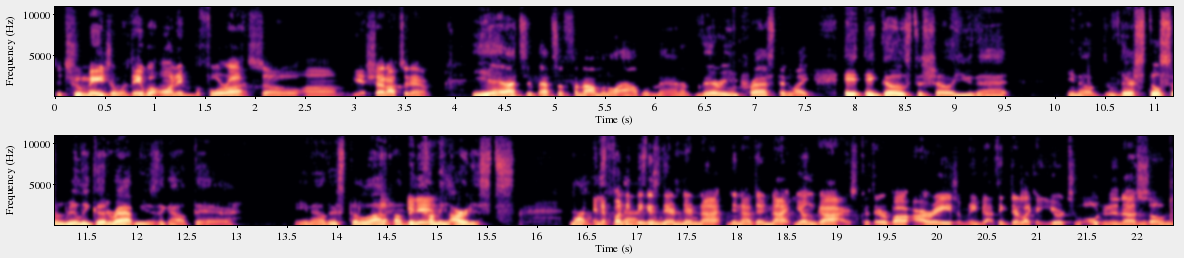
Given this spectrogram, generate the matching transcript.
the two major ones. They were on it before us. So um, yeah, shout out to them. Yeah, that's a, that's a phenomenal album, man. I'm very impressed, and like it, it goes to show you that you know there's still some really good rap music out there. You know, there's still a lot of up and coming artists Not And the funny thing is they're they're not they're not they're not young guys because they're about our age or maybe I think they're like a year or two older than us, so Mhm.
